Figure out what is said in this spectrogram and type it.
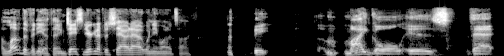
I love the video thing, Jason. You're gonna have to shout out when you want to talk. the my goal is that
